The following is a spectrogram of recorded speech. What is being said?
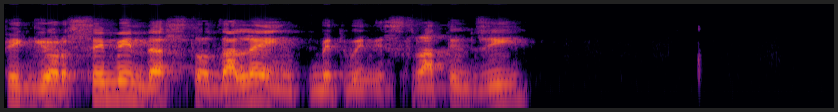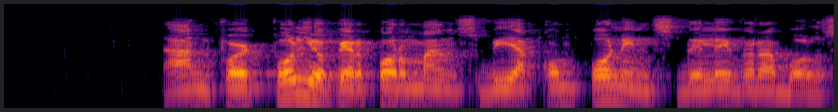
Figure 7 does to the link between strategy and portfolio performance via components deliverables.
